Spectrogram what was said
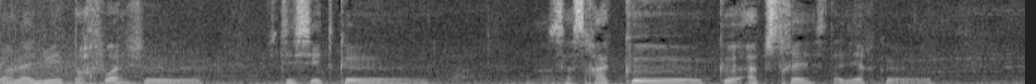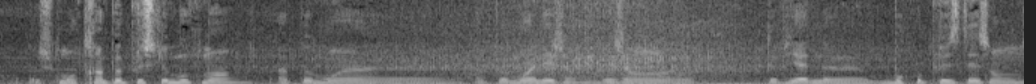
dans la nuit, parfois je, décide que ça sera que, que abstrait, c'est-à-dire que je montre un peu plus le mouvement, un peu moins, euh, un peu moins les gens. Les gens euh, deviennent euh, beaucoup plus des ombres.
